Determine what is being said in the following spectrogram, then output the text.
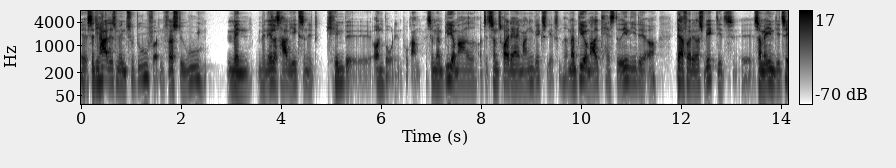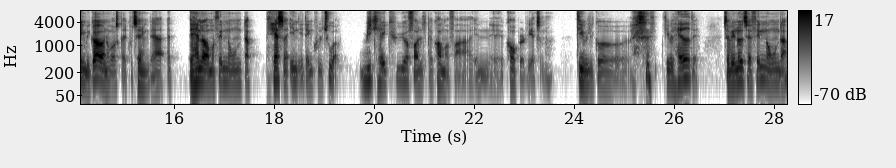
Øh, så de har ligesom en to-do for den første uge, men, men ellers har vi ikke sådan et kæmpe øh, onboarding-program. Altså man bliver meget, og det, sådan tror jeg det er i mange vækstvirksomheder, man bliver meget kastet ind i det, og derfor er det også vigtigt, øh, som er en af de ting, vi gør under vores rekruttering, det er, at det handler om at finde nogen, der passer ind i den kultur. Vi kan ikke hyre folk, der kommer fra en øh, corporate virksomhed. De vil gå, de vil have det. Så vi er nødt til at finde nogen, der,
